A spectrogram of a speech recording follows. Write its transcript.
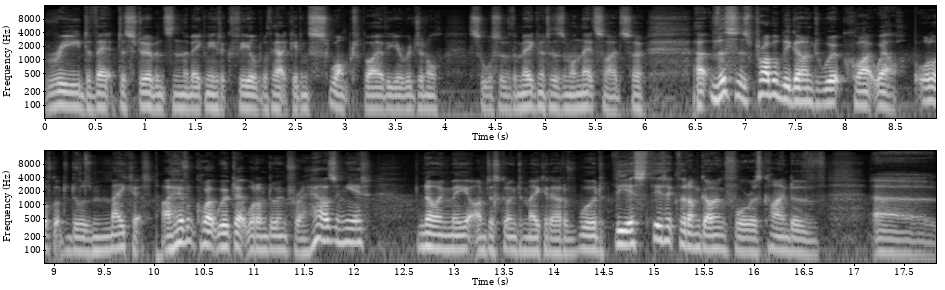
read that disturbance in the magnetic field without getting swamped by the original source of the magnetism on that side. So uh, this is probably going to work quite well. All I've got to do is make it. I haven't quite worked out what I'm doing for a housing yet. Knowing me, I'm just going to make it out of wood. The aesthetic that I'm going for is kind of uh,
